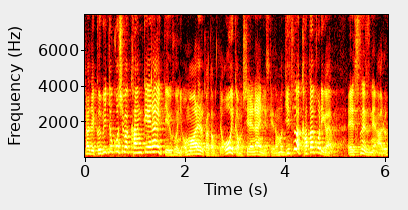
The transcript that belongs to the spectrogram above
なので首と腰は関係ないっていう風に思われる方って多いかもしれないんですけども実は肩こりが、えー常々ある。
